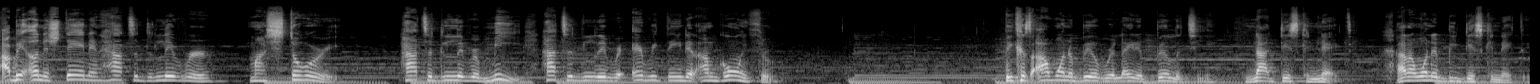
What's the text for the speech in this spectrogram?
I've been understanding how to deliver my story, how to deliver me, how to deliver everything that I'm going through. Because I want to build relatability, not disconnect. I don't want to be disconnected.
